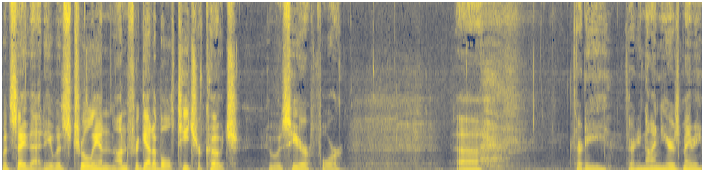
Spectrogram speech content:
would say that. He was truly an unforgettable teacher coach who was here for uh, 30, 39 years maybe.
